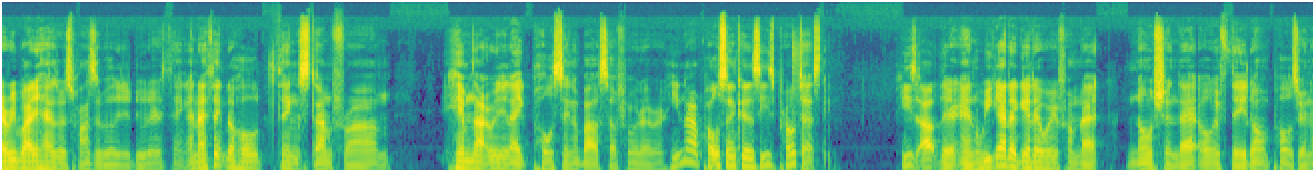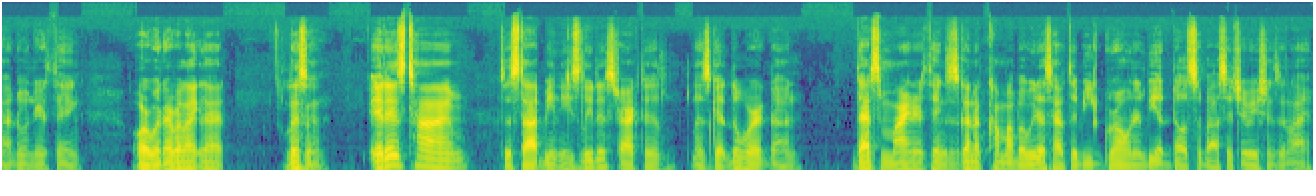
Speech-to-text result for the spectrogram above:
everybody has a responsibility to do their thing, and I think the whole thing stemmed from him not really like posting about stuff or whatever. He not posting because he's protesting. He's out there, and we gotta get away from that notion that oh, if they don't post, they're not doing their thing, or whatever like that. Listen, it is time to stop being easily distracted. Let's get the work done. That's minor things. It's gonna come up, but we just have to be grown and be adults about situations in life.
